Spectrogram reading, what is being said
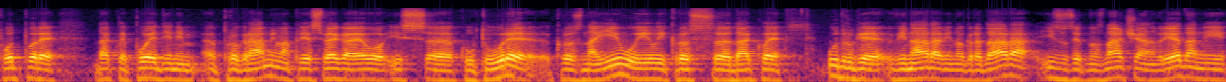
potpore dakle pojedinim e, programima, prije svega evo iz kulture, kroz naivu ili kroz dakle udruge vinara, vinogradara, izuzetno značajan, vrijedan i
